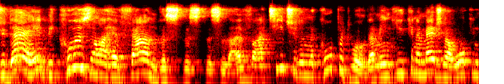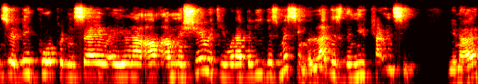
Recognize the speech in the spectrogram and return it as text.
Today, because I have found this, this, this love, I teach it in the corporate world. I mean, you can imagine I walk into a big corporate and say, you know, I'm, going to share with you what I believe is missing. Love is the new currency, you know.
